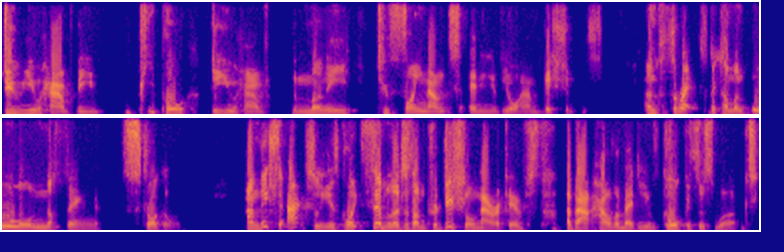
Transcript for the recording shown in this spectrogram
Do you have the people? Do you have the money to finance any of your ambitions? And threats become an all or nothing struggle. And this actually is quite similar to some traditional narratives about how the medieval Caucasus worked.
